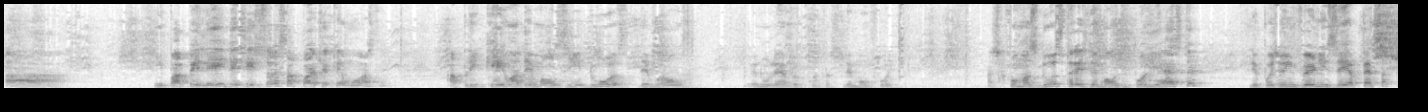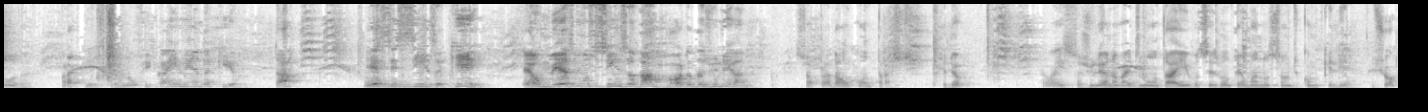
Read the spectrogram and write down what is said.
a, empapelei, deixei só essa parte aqui à mostra. Apliquei uma demãozinha, duas demão, eu não lembro quantas demão foi. Acho que foi umas duas, três demão de poliéster. Depois eu invernizei a peça toda. Pra quê? Pra não ficar emenda aqui, ó, tá? Esse cinza aqui é o mesmo cinza da roda da Juliana. Só pra dar um contraste, entendeu? Então é isso, a Juliana vai desmontar aí e vocês vão ter uma noção de como que ele é, fechou?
